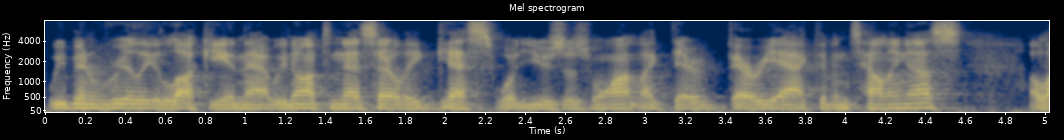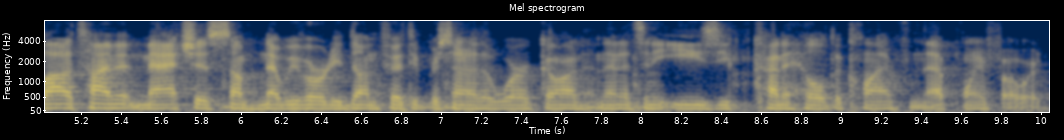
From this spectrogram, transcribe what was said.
we've been really lucky in that we don't have to necessarily guess what users want. Like they're very active in telling us. A lot of time it matches something that we've already done 50% of the work on, and then it's an easy kind of hill to climb from that point forward.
